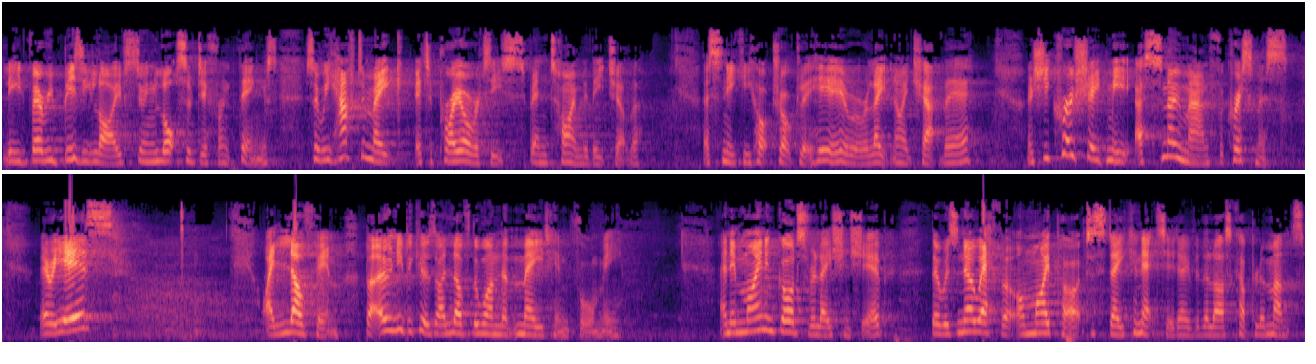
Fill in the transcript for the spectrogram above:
lead very busy lives doing lots of different things. So we have to make it a priority to spend time with each other. A sneaky hot chocolate here or a late night chat there. And she crocheted me a snowman for Christmas. There he is. I love him, but only because I love the one that made him for me. And in mine and God's relationship, there was no effort on my part to stay connected over the last couple of months.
